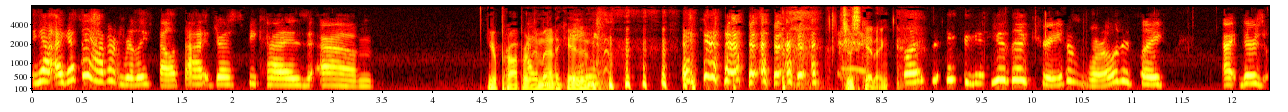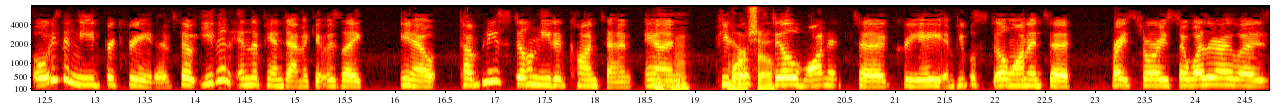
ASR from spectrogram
yeah, I guess I haven't really felt that just because, um, You're properly I medicated. Just kidding. Well, in the creative world, it's like I, there's always a need for creative. So even in the pandemic, it was like you know companies still needed content and Mhm. People so. still wanted to create and people still wanted to write stories. So whether I was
